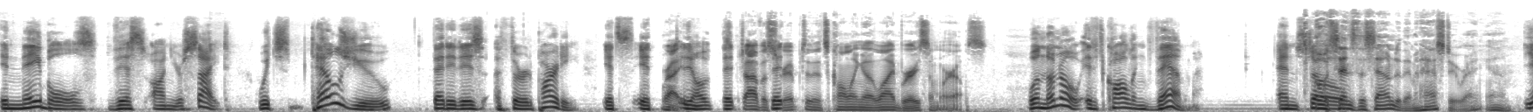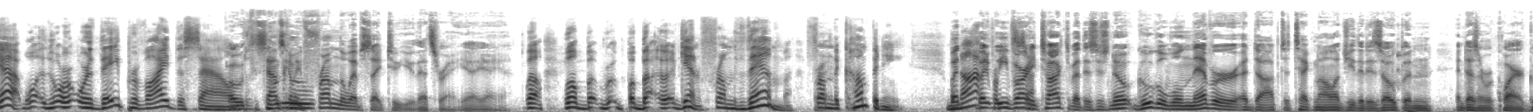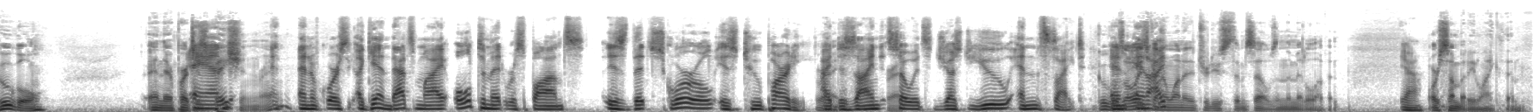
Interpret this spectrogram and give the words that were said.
enables this on your site, which tells you that it is a third party. It's it, right, You know that It's JavaScript, and it's calling a library somewhere else. well, no, no, it's calling them, and so oh, it sends the sound to them. It has to, right? Yeah. yeah, well, or or they provide the sound. Oh, the sound's coming from the website to you. That's right. Yeah, yeah, yeah. Well, well, but, but, but again, from them, from the company, But not but we've already some- talked about this. There's no Google will never adopt a technology that is open and doesn't require Google and their participation, and, right? And, and of course, again, that's my ultimate response: is that Squirrel is two party. I designed it right. so it's just you and the site. Google's and, always going to want to introduce themselves in the middle of it, Yeah, or somebody like them.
